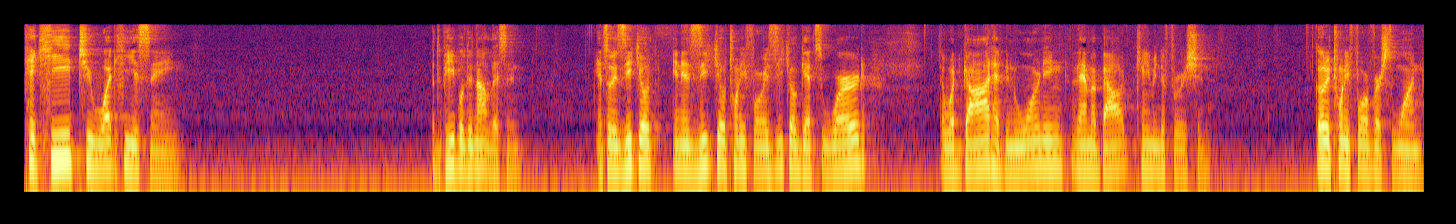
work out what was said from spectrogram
take heed to what he is saying. But the people did not listen. And so Ezekiel in Ezekiel 24, Ezekiel gets word that what God had been warning them about came into fruition. Go to 24 verse 1.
